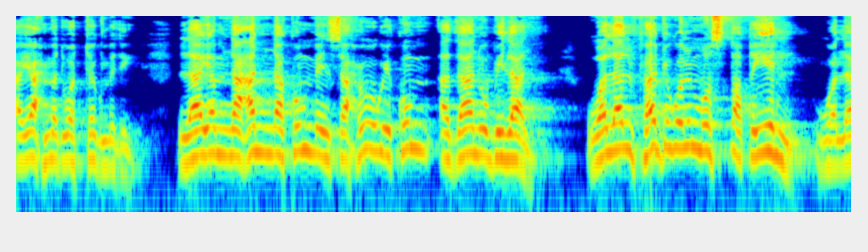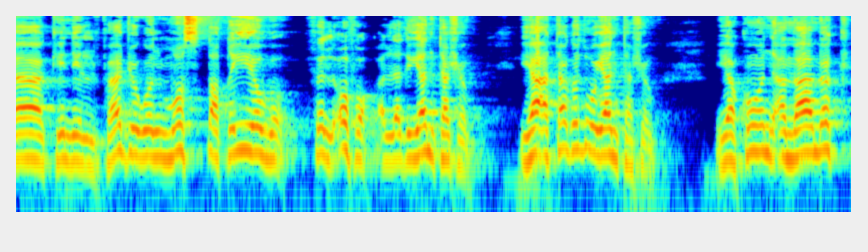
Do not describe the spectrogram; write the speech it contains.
أي أحمد والترمذي لا يمنعنكم من سحوركم أذان بلال ولا الفجر المستطيل ولكن الفجر المستطير في الأفق الذي ينتشر يعترض وينتشر يكون أمامك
